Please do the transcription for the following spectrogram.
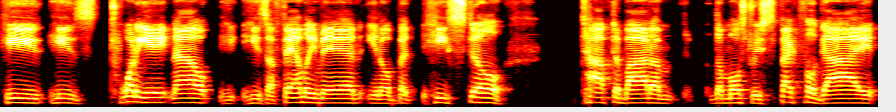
He he's 28 now. He, he's a family man, you know, but he's still top to bottom, the most respectful guy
